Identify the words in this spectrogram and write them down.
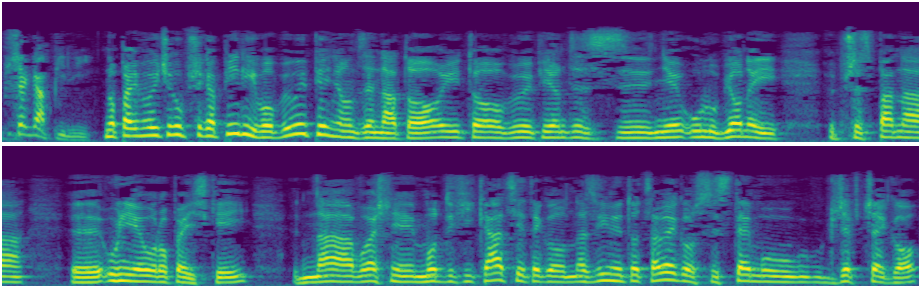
przegapili. No panie Wojciechu, przegapili, bo były pieniądze na to i to były pieniądze z nieulubionej przez pana Unii Europejskiej na właśnie modyfikację tego, nazwijmy to całego systemu grzewczego,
